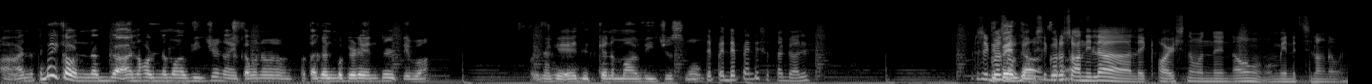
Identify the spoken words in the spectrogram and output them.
ah, ano, diba ikaw, nag-ano ka ng mga video, nakita mo na matagal mag-render, diba? Pag nag-edit ka ng mga videos mo. Dep- depende sa tagal. Pero siguro, Depende sa, siguro sa- kanila, like hours naman na yun. Oh, minutes lang naman.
